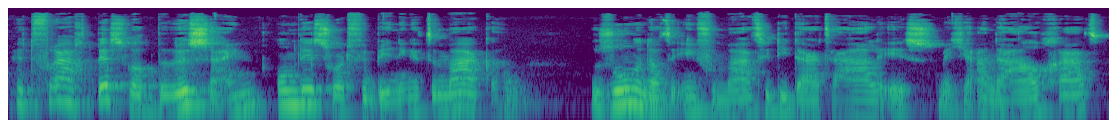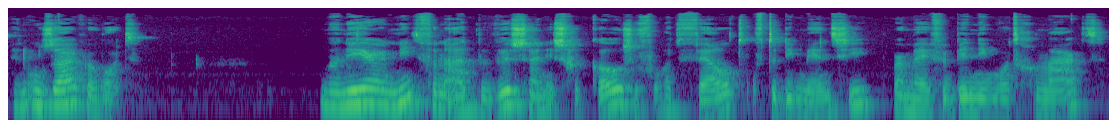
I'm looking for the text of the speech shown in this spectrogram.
Het vraagt best wat bewustzijn om dit soort verbindingen te maken, zonder dat de informatie die daar te halen is met je aan de haal gaat en onzuiver wordt. Wanneer niet vanuit bewustzijn is gekozen voor het veld of de dimensie waarmee verbinding wordt gemaakt,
